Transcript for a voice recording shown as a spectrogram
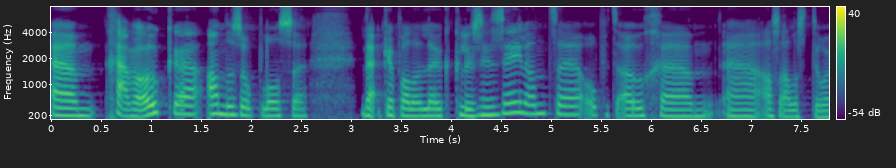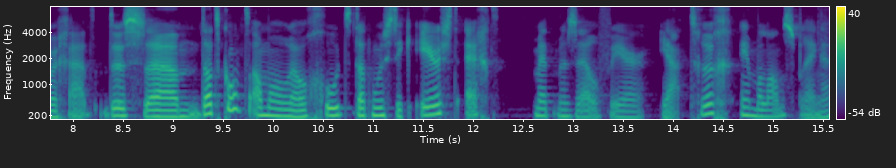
um, gaan we ook uh, anders oplossen. Nou, ik heb al een leuke klus in Zeeland uh, op het oog um, uh, als alles doorgaat. Dus um, dat komt allemaal wel goed. Dat moest ik eerst echt met mezelf weer ja, terug in balans brengen.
